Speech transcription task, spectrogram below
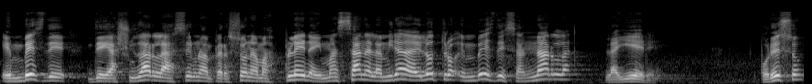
en vez de, de ayudarla a ser una persona más plena y más sana, la mirada del otro, en vez de sanarla, la hiere. Por eso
